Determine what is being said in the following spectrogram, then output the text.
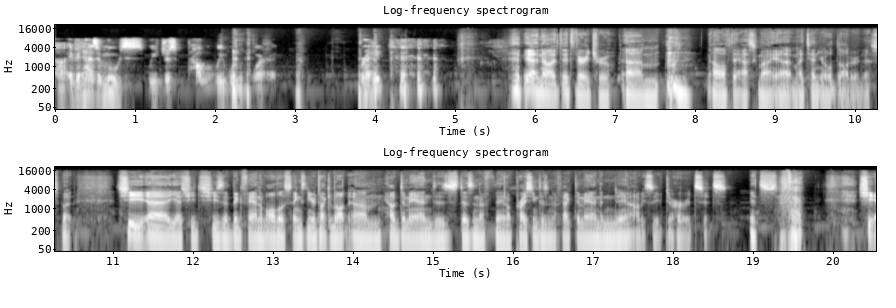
uh, if it has a moose, we just probably wouldn't wear it, right? yeah, no, it's, it's very true. Um, I'll have to ask my uh, my ten year old daughter this, but she, uh, yeah, she she's a big fan of all those things. And you're talking about um, how demand is doesn't you know pricing doesn't affect demand, and, and obviously to her it's it's it's she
